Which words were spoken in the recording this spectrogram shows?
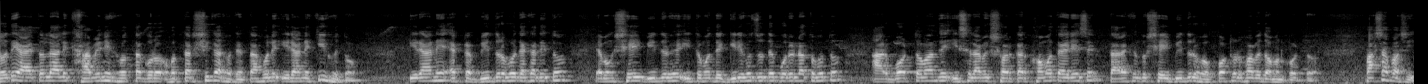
যদি আয়তুল্লাহ আলী খামেনি হত্যা হত্যার শিকার হতেন, তাহলে ইরানে কি হতো ইরানে একটা বিদ্রোহ দেখা দিত এবং সেই বিদ্রোহে ইতিমধ্যে গৃহযুদ্ধে পরিণত হতো। আর বর্তমান যে ইসলামিক সরকার ক্ষমতায় রয়েছে, তারা কিন্তু সেই বিদ্রোহ কঠোরভাবে দমন করত। পাশাপাশি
